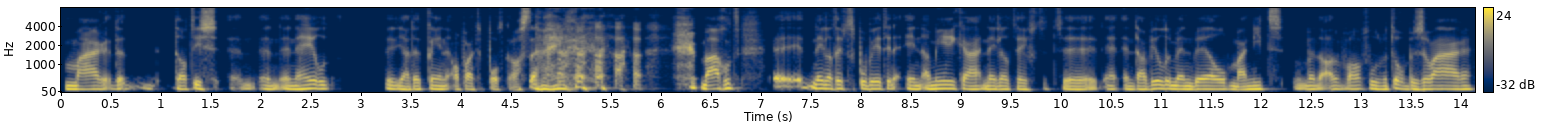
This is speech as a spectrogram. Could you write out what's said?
maar dat, dat is een, een, een heel ja, dat kun je een aparte podcast aan maar goed, Nederland heeft het geprobeerd in, in Amerika. Nederland heeft het, en, en, daar wilde men wel, maar niet, men voelde men toch bezwaren.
